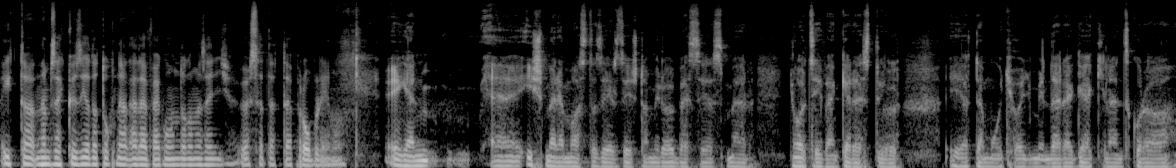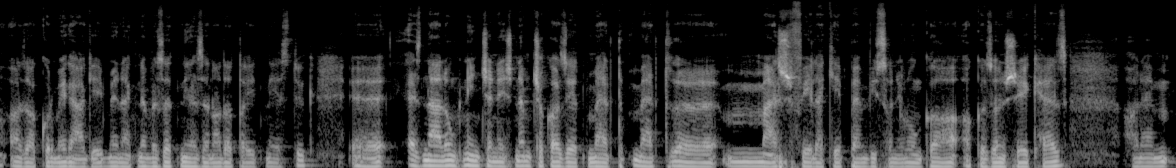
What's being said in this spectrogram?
Itt a nemzetközi adatoknál eleve gondolom ez egy összetette probléma. Igen, e, ismerem azt az érzést, amiről beszélsz, mert nyolc éven keresztül éltem úgy, hogy minden reggel kilenckor az akkor még AGB-nek nevezett Nielsen adatait néztük. E, ez nálunk nincsen, és nem csak azért, mert, mert e, másféleképpen viszonyulunk a, a közönséghez, hanem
